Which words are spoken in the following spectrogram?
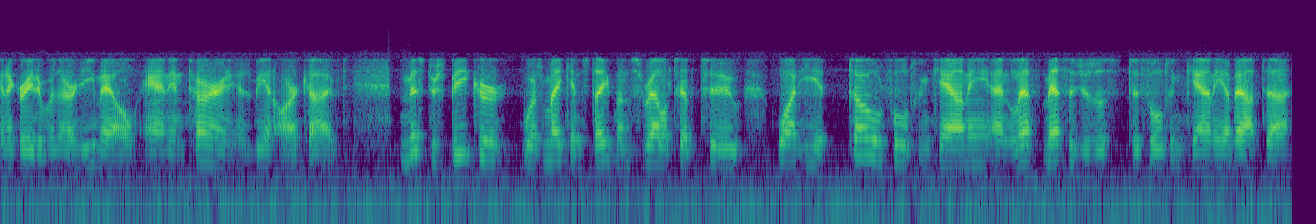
integrated with our email, and in turn is being archived. Mr. Speaker was making statements relative to what he had told Fulton County and left messages to Fulton County about uh,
